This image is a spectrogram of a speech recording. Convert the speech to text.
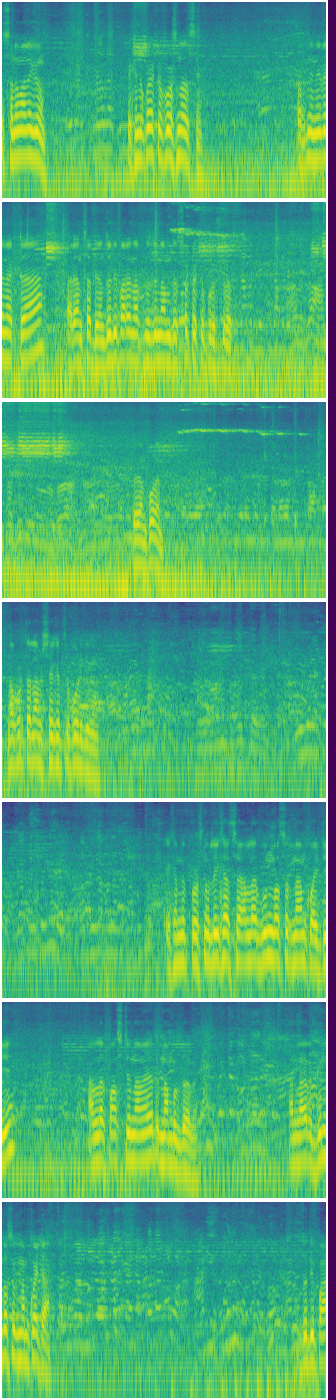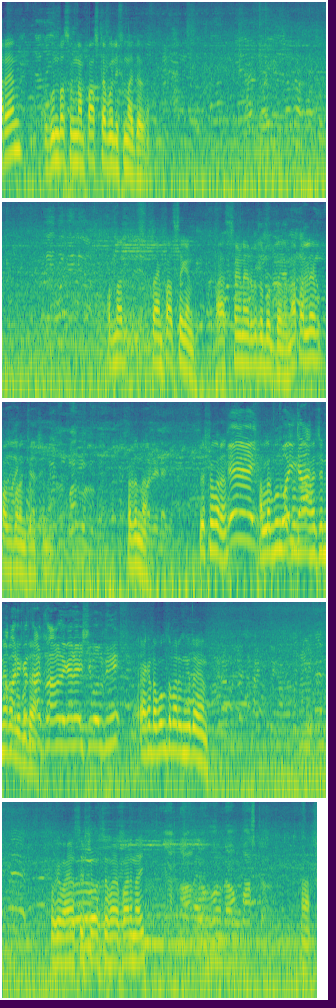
আসসালামু আলাইকুম। এখানে কয়েকটা প্রশ্ন আছে। আপনি নেবেন একটা আর অ্যান্সার দেবেন যদি পারেন আপনার জন্য আমাদের ছোট্ট একটা পুরস্কার আছে। দেখেন, পড়েন। না পড়তে হলে আমি সেক্ষেত্রে পড়ে দেবো। এখানে প্রশ্ন লেখা আছে, আল্লাহর গুণবাচক নাম কয়টি? আল্লাহর পাঁচটি নামের নাম বলতে হবে। আল্লাহর গুণবাচক নাম কয়টা? যদি পারেন গুণবাচক নাম পাঁচটা বলি শোনাইতে হবে। আপনার টাইম পাঁচ সেকেন্ড পাঁচ সেকেন্ড সেকেন্ডের ভিতরে বলতে হবে না পারলে পাঁচ বলেন চলছে না পারবেন না? চেষ্টা করেন। আল্লাহর গুণবাচক নাম হয়েছে নিরানব্বইটা একটা বলতে পারেন কি দেখেন। ওকে ভাইয়া চেষ্টা করছে ভাই পারে নাই? হ্যাঁ।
